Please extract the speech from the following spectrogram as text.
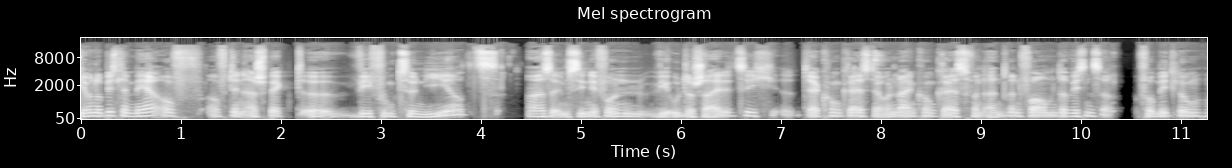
Gehen wir noch ein bisschen mehr auf, auf den Aspekt, äh, wie funktioniert's? Also im Sinne von, wie unterscheidet sich der Kongress, der Online-Kongress von anderen Formen der Wissensvermittlung?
